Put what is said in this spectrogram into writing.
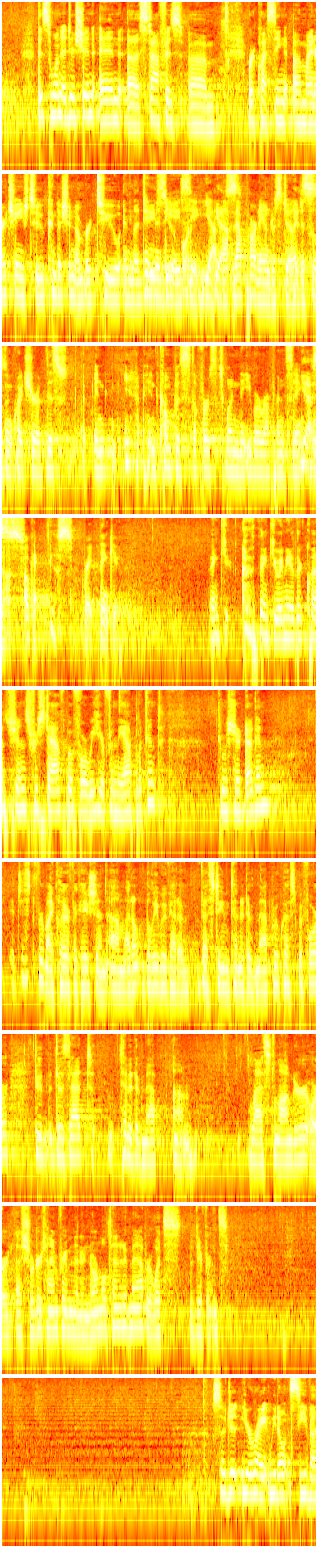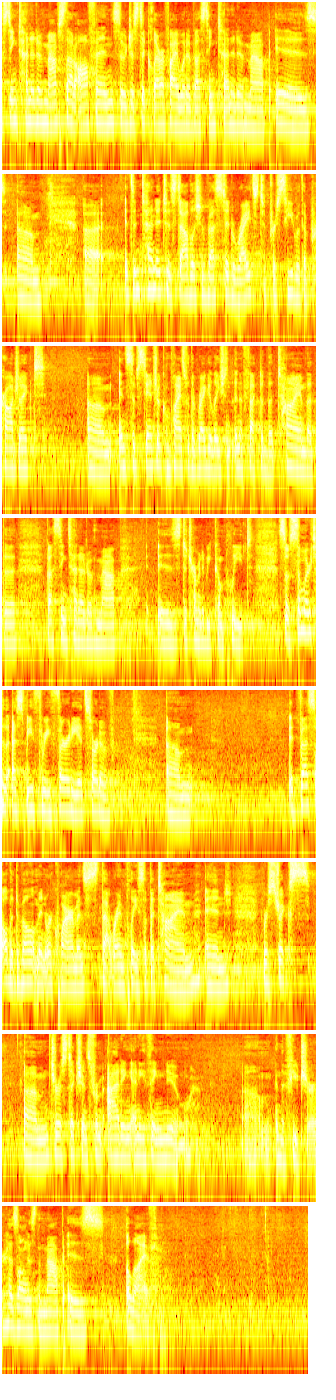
This one addition, and uh, staff is um, requesting a minor change to condition number two in the DAC In the report. DAC, yeah, that- Yes. that part I understood. I just wasn't quite sure if this en- encompassed the first one that you were referencing or Yes. not. Okay. Yes. Great, thank you. Thank you. Thank you. Any other questions for staff before we hear from the applicant? Commissioner Duggan? Just for my clarification, um, I don't believe we've had a vesting tentative map request before. Do- Does that tentative map um, last longer or a shorter time frame than a normal tentative map, or what's the difference? So you're right, we don't see vesting tentative maps that often, so just to clarify what a vesting tentative map is, um, uh, it's intended to establish vested rights to proceed with a project um, in substantial compliance with the regulations in effect at the time that the vesting tentative map is determined to be complete. So similar to the SB 330, it's sort of um, it vests all the development requirements that were in place at the time and restricts um, jurisdictions from adding anything new um, in the future, as long as the map is alive.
